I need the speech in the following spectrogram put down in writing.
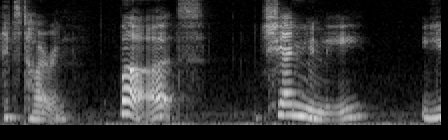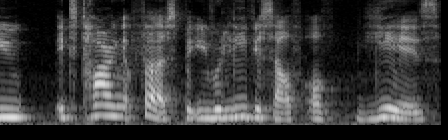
It's tiring. But genuinely, you it's tiring at first, but you relieve yourself of years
